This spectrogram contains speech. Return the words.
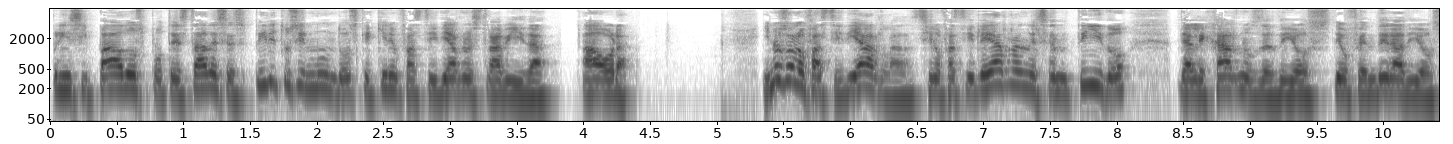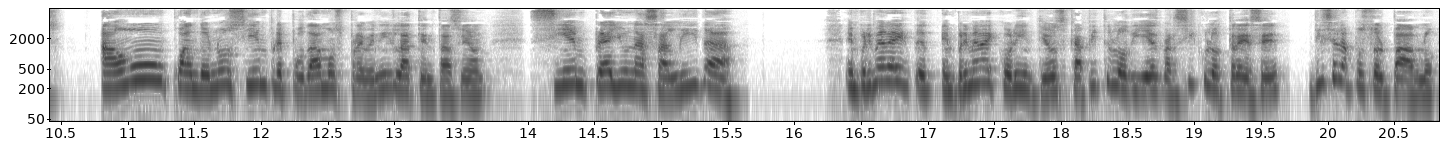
principados, potestades, espíritus inmundos que quieren fastidiar nuestra vida. Ahora, y no solo fastidiarla, sino fastidiarla en el sentido de alejarnos de Dios, de ofender a Dios. Aun cuando no siempre podamos prevenir la tentación, siempre hay una salida. En primera, en primera de Corintios, capítulo 10, versículo 13, dice el apóstol Pablo,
